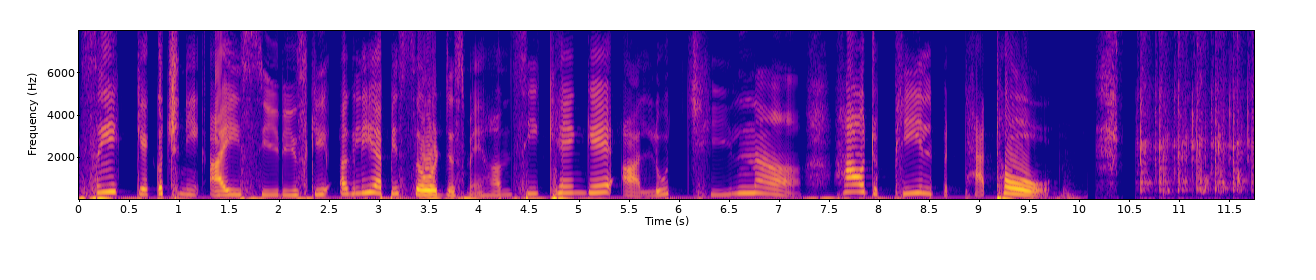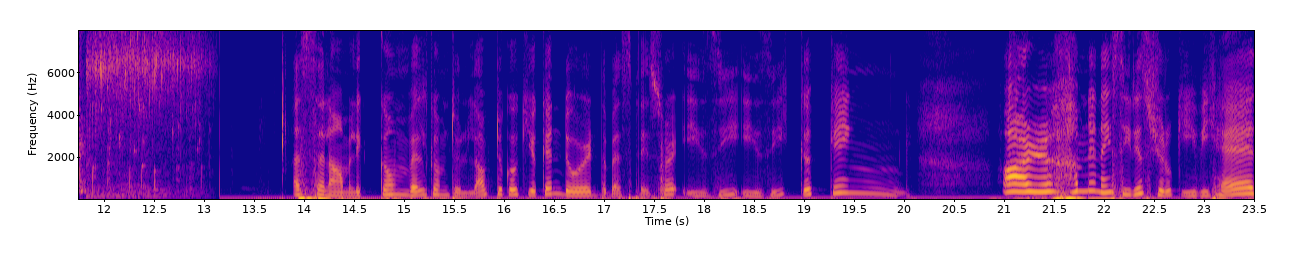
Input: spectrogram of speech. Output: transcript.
सीख के कुछ नहीं, आई सीरीज़ की अगली एपिसोड जिसमें हम सीखेंगे आलू छीलना। हाउ टू पील पोटैटो अस्सलाम वालेकुम welcome to love to cook you can do it the best place for easy easy cooking और हमने नई सीरीज़ शुरू की हुई है,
